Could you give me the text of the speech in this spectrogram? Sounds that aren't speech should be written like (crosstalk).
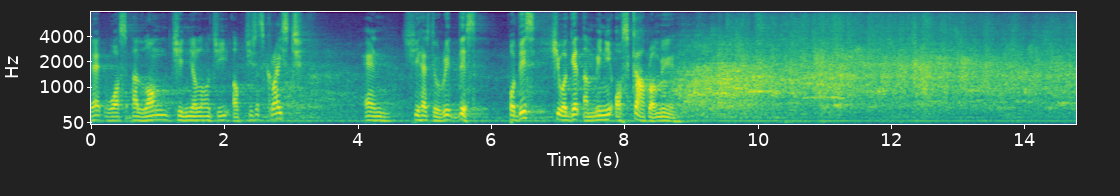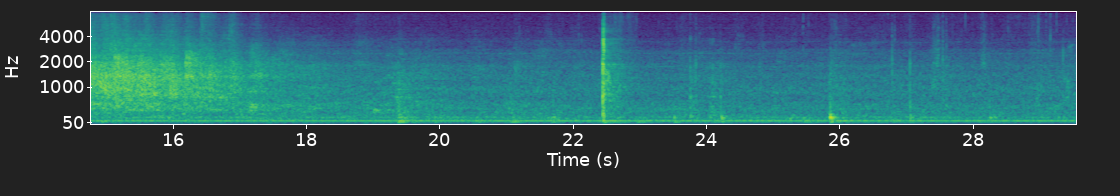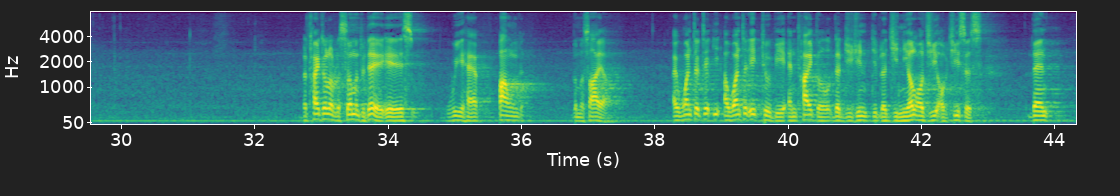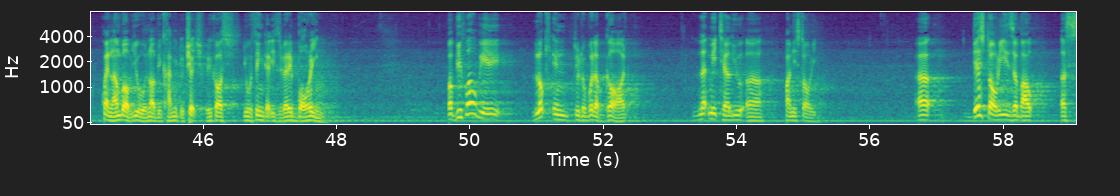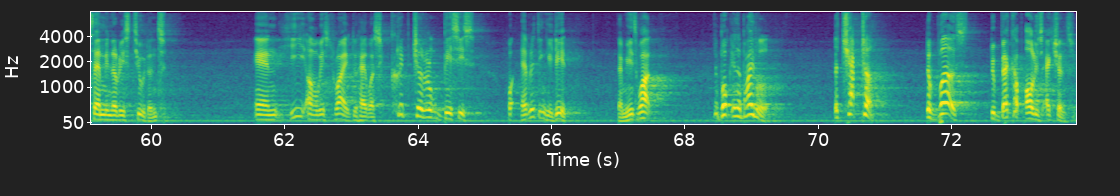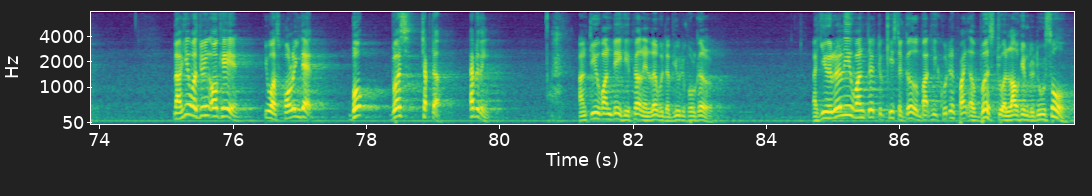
That was a long genealogy of Jesus Christ. And she has to read this. For this, she will get a mini Oscar from me. The title of the sermon today is We Have Found the Messiah. I wanted, it, I wanted it to be entitled the, Gene, the Genealogy of Jesus. Then, quite a number of you will not be coming to church because you will think that it's very boring. But before we look into the Word of God, let me tell you a funny story. Uh, this story is about a seminary student and he always tried to have a scriptural basis for everything he did. That means what? The book in the Bible, the chapter, the verse to back up all his actions. Now he was doing okay. He was following that book, verse, chapter, everything. Until one day he fell in love with a beautiful girl. Now, he really wanted to kiss the girl, but he couldn't find a verse to allow him to do so.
